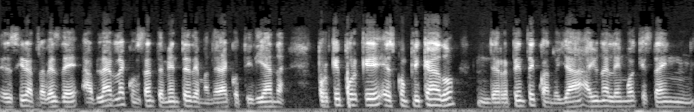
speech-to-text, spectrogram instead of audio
es decir, a través de hablarla constantemente de manera cotidiana. ¿Por qué? Porque es complicado de repente cuando ya hay una lengua que está en,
